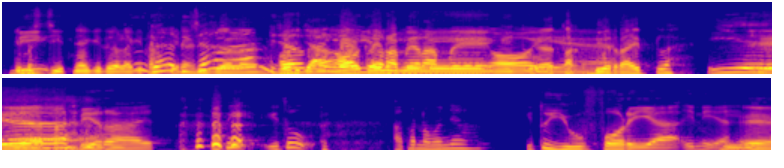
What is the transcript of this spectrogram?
Di, Di- masjidnya gitu lagi Enggak, di takbiran. jalan, di Oh, jalan, di jalan. iya, Oh, iya, keliling-keliling. rame-rame Oh, gitu. ya iya. takbir right lah. Iya, takbir right. Tapi itu apa namanya? Itu euforia ini ya. Iya.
